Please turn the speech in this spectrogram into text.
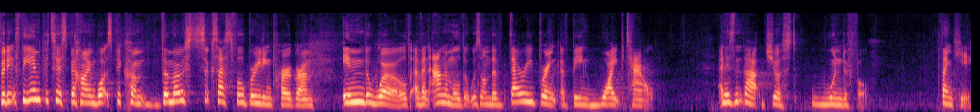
but it's the impetus behind what's become the most successful breeding program in the world of an animal that was on the very brink of being wiped out. And isn't that just wonderful? Thank you.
